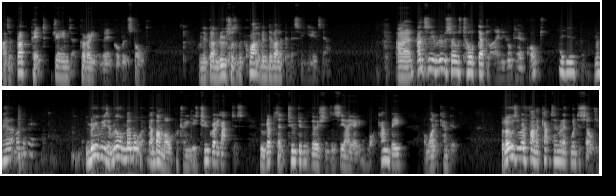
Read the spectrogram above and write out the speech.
as a Brad Pitt, James Gray vehicle, but it stalled. And the Russos have quietly been developing this for years now. And Anthony Russo's told Deadline, if you want to hear the quote, I do. you want to hear that, Amanda? The movie is a real memo, a memo between these two great actors who represent two different versions of CIA, what can be and what it can do. For those who are a fan of Captain America Winter Soldier,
